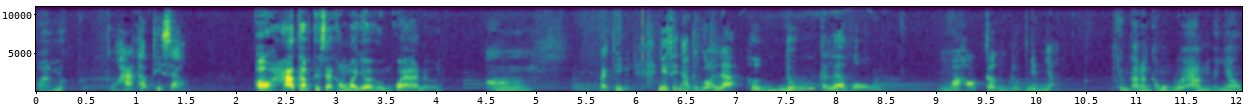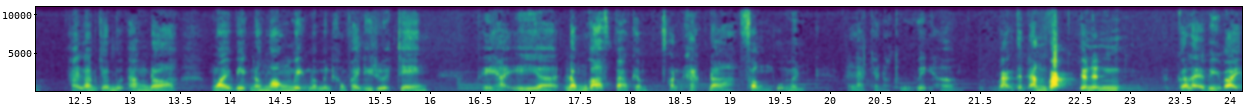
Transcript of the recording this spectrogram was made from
quá mức. Còn hạ thấp thì sao? Ờ hạ thấp thì sẽ không bao giờ hưởng quà nữa. Ừ. vậy thì như thế nào được gọi là hưởng đúng cái level mà họ cần được nhìn nhận? Chúng ta đang có một bữa ăn với nhau. Hãy làm cho bữa ăn đó ngoài việc nó ngon miệng và mình không phải đi rửa chén thì hãy ờ, đóng góp vào cái khoảnh khắc đó phần của mình làm cho nó thú vị hơn. Bạn thích ăn vặt cho nên có lẽ vì vậy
